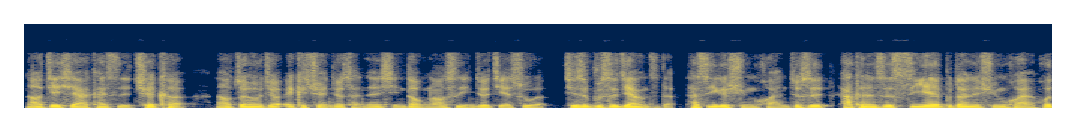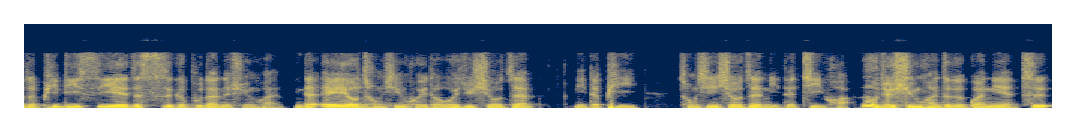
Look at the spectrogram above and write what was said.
然后接下来开始 check。然后最后就 action 就产生行动，然后事情就结束了。其实不是这样子的，它是一个循环，就是它可能是 CA 不断的循环，或者 PDCA 这四个不断的循环。你的 A 又重新回头会去修正你的 P，重新修正你的计划。那我觉得循环这个观念是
